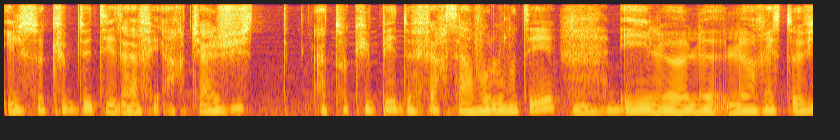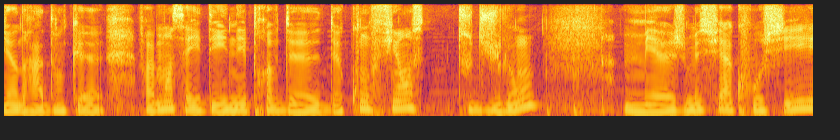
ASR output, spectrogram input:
il s'occupe de tes affaires. Tu as juste à t'occuper de faire sa volonté et le, le, le reste viendra. Donc euh, vraiment, ça a été une épreuve de, de confiance tout du long, mais euh, je me suis accrochée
